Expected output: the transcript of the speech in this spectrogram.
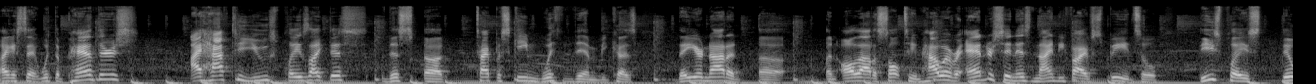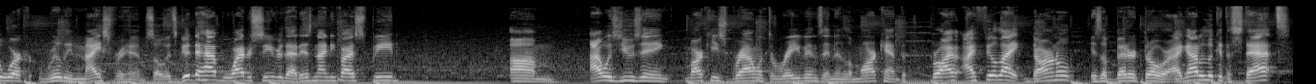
like I said, with the Panthers, I have to use plays like this, this uh, type of scheme with them because they are not a, uh, an all-out assault team. However, Anderson is 95 speed, so these plays still work really nice for him. So it's good to have a wide receiver that is 95 speed. Um, I was using Marquise Brown with the Ravens and then Lamar Canton. Bro, I, I feel like Darnold is a better thrower. I got to look at the stats,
